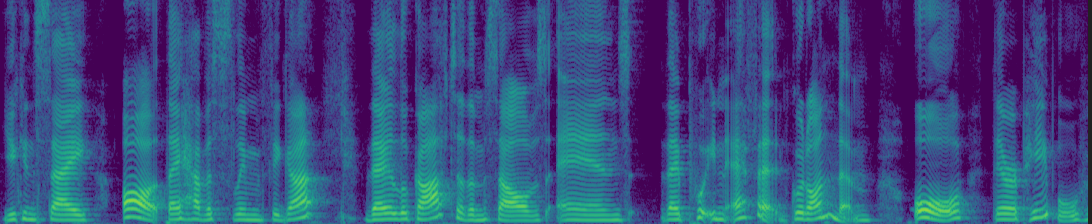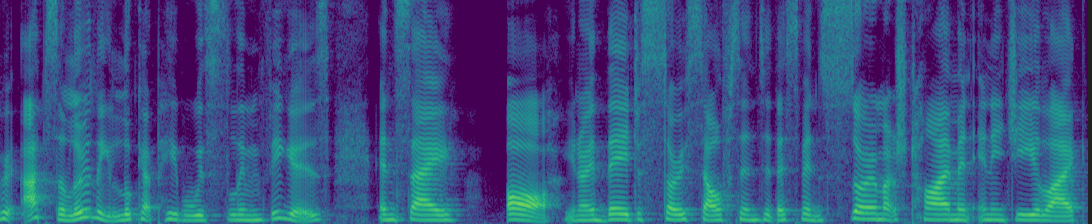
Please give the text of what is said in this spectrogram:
you can say oh they have a slim figure they look after themselves and they put in effort good on them or there are people who absolutely look at people with slim figures and say oh you know they're just so self-centered they spend so much time and energy like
